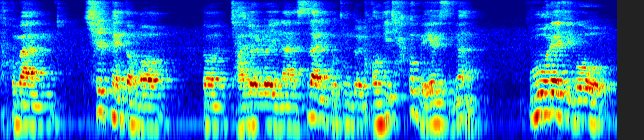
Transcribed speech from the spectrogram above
자꾸만 실패했던 거 또 좌절로 인한 쓰라린 고통들 거기 자꾸 매여 있으면 우울해지고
